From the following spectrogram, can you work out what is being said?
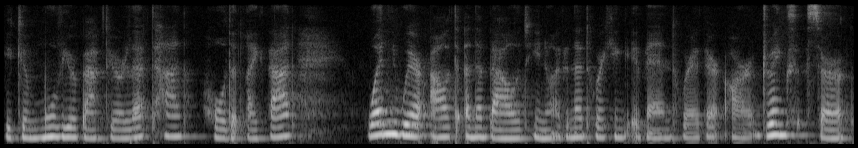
You can move your back to your left hand, hold it like that. When we're out and about, you know, at a networking event where there are drinks served,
